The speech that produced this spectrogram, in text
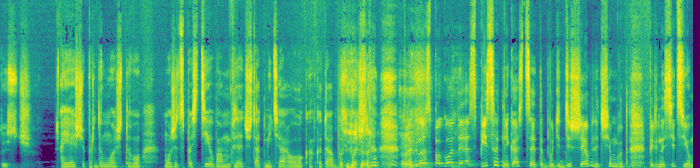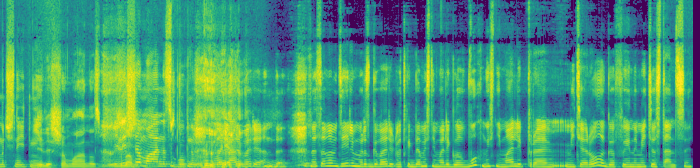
тысяч. А я еще придумала, что может спасти вам взять штат метеоролога, который будет точно прогноз погоды расписывать. Мне кажется, это будет дешевле, чем вот переносить съемочные дни. Или шамана с бубном. Или шамана с бубном, вариант, да. На самом деле мы разговаривали, вот когда мы снимали главбух, мы снимали про метеорологов и на метеостанции.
